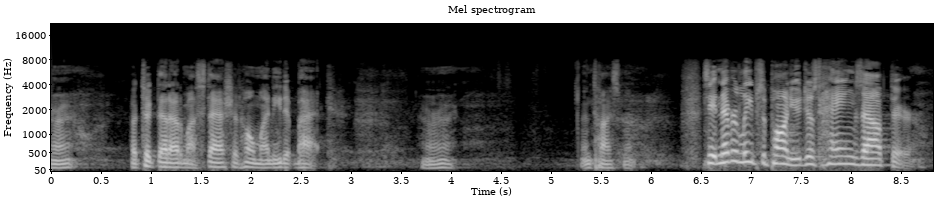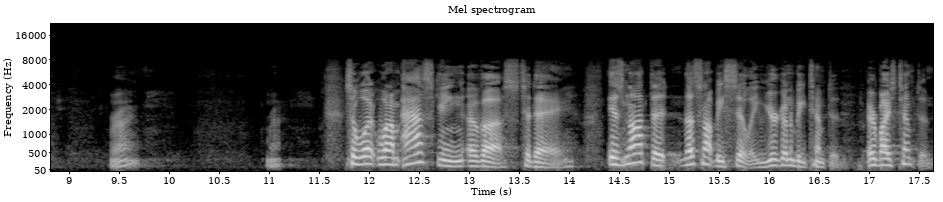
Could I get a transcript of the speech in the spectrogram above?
All right? I took that out of my stash at home. I need it back. All right? Enticement. See, it never leaps upon you, it just hangs out there. Right? Right. So, what, what I'm asking of us today is not that, let's not be silly. You're going to be tempted. Everybody's tempted.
